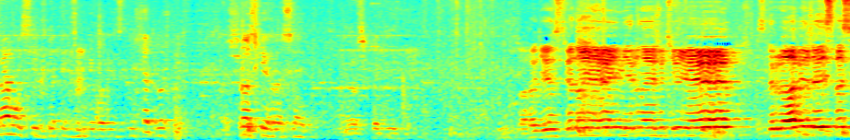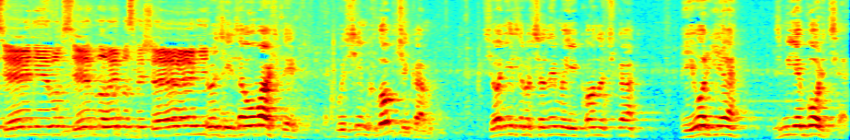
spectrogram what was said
Храм усіх святих землі Волинської. Ще трошки, трошки грошей. Господи. Благоденственное и мирное житие, здравие же и спасение во всем благопоспешении. Друзі, зауважте усім хлопчикам, сьогодні з Русалима іконочка Георгія Змієборця.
